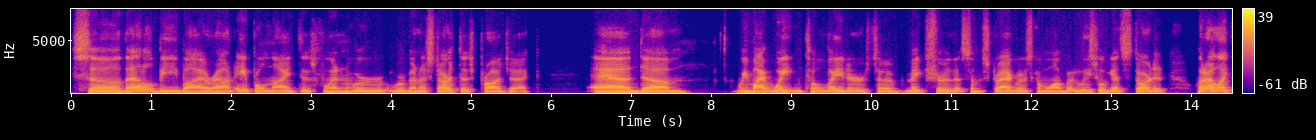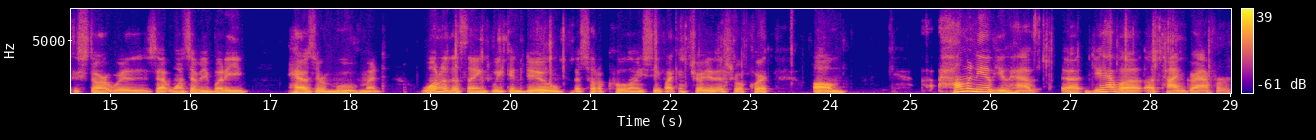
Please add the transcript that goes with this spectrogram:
So that'll be by around April 9th is when we're we're going to start this project. And um, we might wait until later to make sure that some stragglers come along, but at least we'll get started. What I like to start with is that once everybody has their movement, one of the things we can do that's sort of cool. Let me see if I can show you this real quick. Um, how many of you have uh, do you have a, a time grapher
